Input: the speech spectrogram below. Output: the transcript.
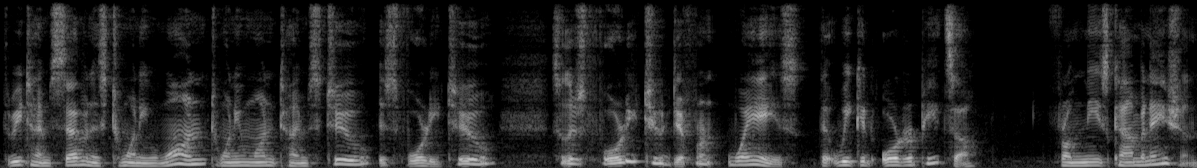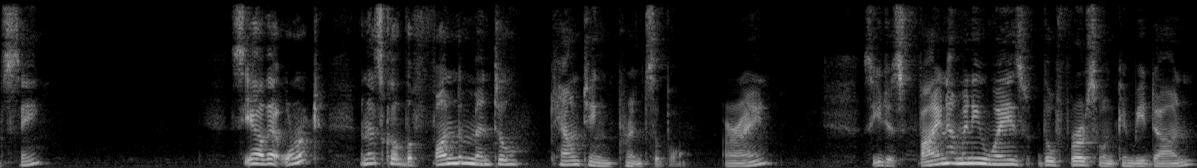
3 times 7 is 21. 21 times 2 is 42. So there's 42 different ways that we could order pizza from these combinations, see? See how that worked? And that's called the fundamental counting principle, all right? So you just find how many ways the first one can be done,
